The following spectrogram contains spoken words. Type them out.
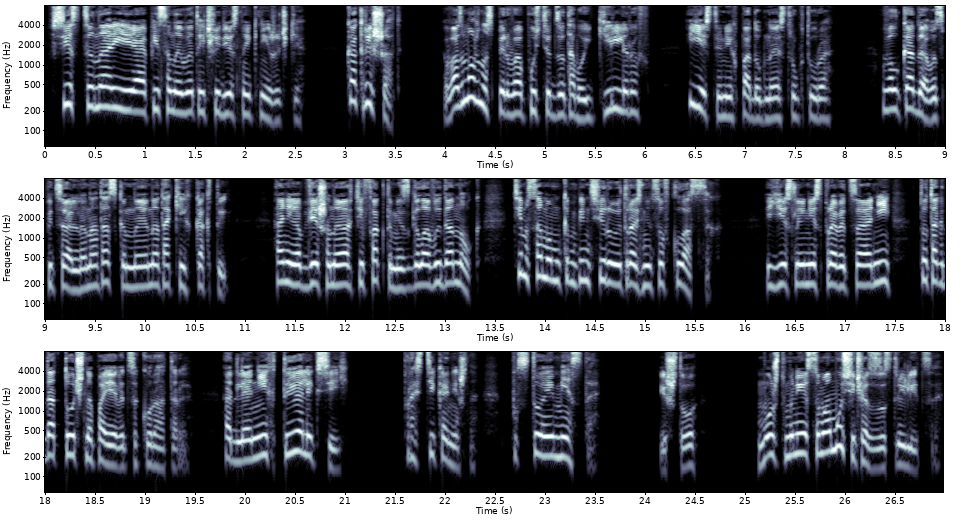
все сценарии описаны в этой чудесной книжечке. Как решат? Возможно, сперва пустят за тобой киллеров. Есть у них подобная структура. Волкодавы, специально натасканные на таких, как ты. Они обвешаны артефактами с головы до ног, тем самым компенсируют разницу в классах. Если не справятся они, то тогда точно появятся кураторы. А для них ты, Алексей... Прости, конечно, пустое место. И что? Может, мне самому сейчас застрелиться?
